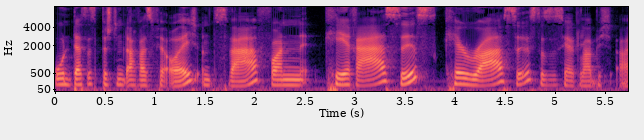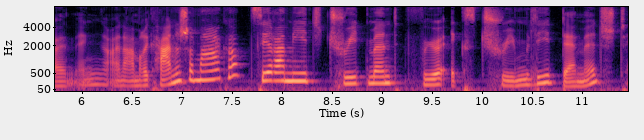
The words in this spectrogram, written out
Und das ist bestimmt auch was für euch. Und zwar von Kerasis. Kerasis, das ist ja, glaube ich, ein, eine amerikanische Marke. Ceramid Treatment für Extremely Damaged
